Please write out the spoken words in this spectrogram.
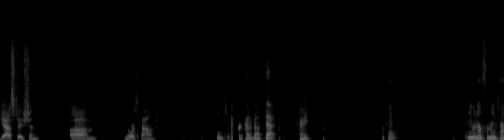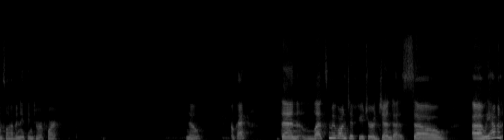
gas station, um, northbound. Thank you. I forgot about that. All right. Okay. Anyone else on the council have anything to report? No? Okay. Then let's move on to future agendas. So uh, we have an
